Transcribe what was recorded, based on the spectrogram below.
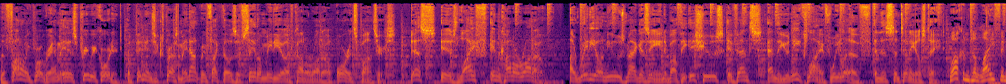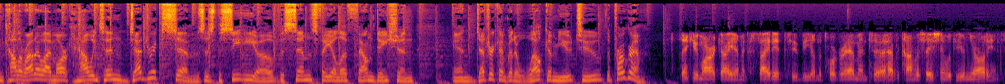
The following program is pre recorded. Opinions expressed may not reflect those of Salem Media of Colorado or its sponsors. This is Life in Colorado, a radio news magazine about the issues, events, and the unique life we live in the Centennial State. Welcome to Life in Colorado. I'm Mark Howington. Dedrick Sims is the CEO of the Sims Fayola Foundation. And Dedrick, I'm going to welcome you to the program. Thank you, Mark. I am excited to be on the program and to have a conversation with you and your audience.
